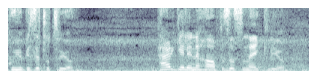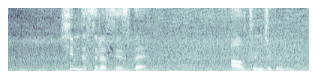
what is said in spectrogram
Kuyu bizi tutuyor. Her geleni hafızasına ekliyor. Şimdi sıra sizde. Altıncı bölüm.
